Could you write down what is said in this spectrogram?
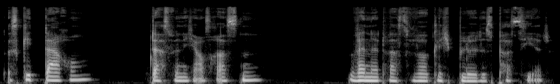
es geht darum, dass wir nicht ausrasten, wenn etwas wirklich Blödes passiert.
